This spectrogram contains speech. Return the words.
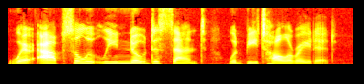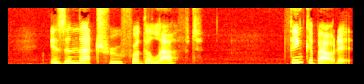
where absolutely no dissent would be tolerated. Isn't that true for the left? Think about it.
